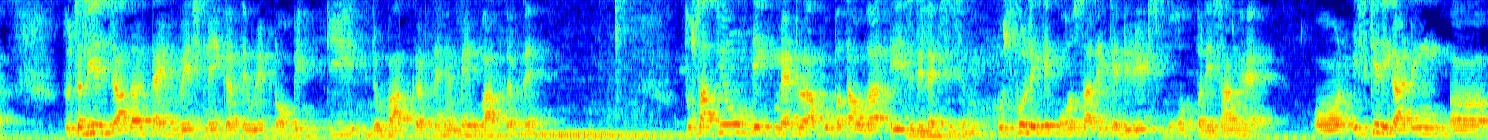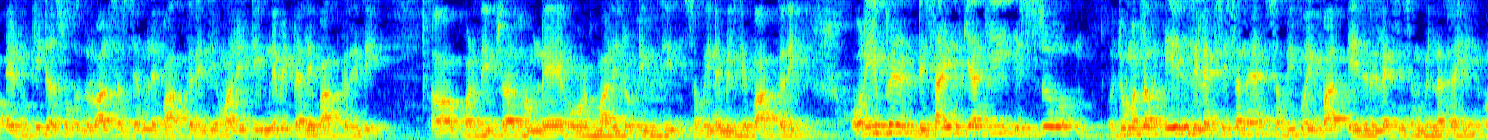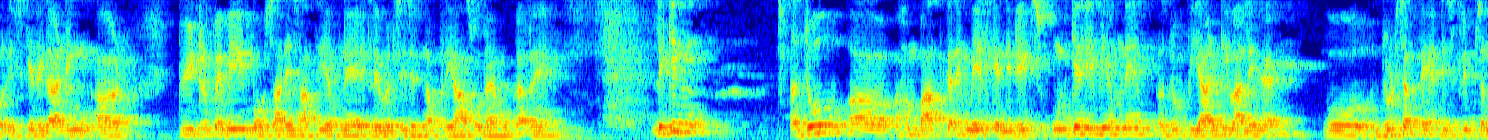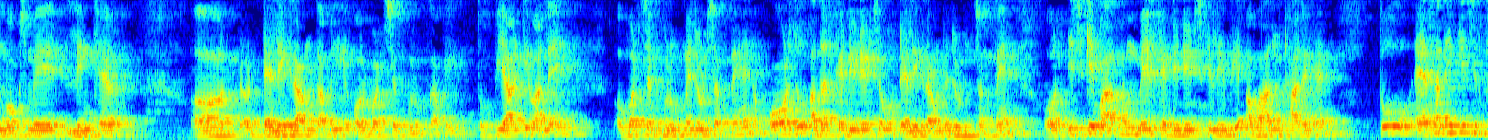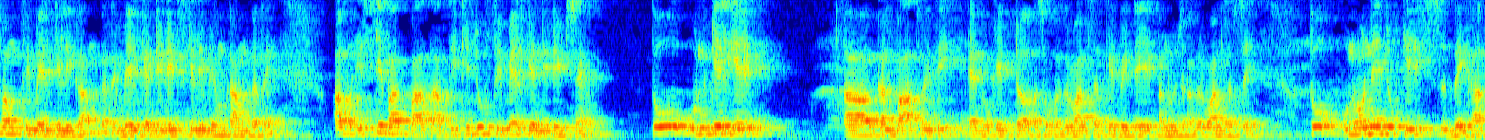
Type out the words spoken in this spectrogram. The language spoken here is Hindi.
तो चलिए, ज़्यादा टाइम वेस्ट नहीं करते हुए टॉपिक की जो बात करते हैं मेन बात करते हैं। तो साथियों, एक मैटर आपको पता होगा एज रिलैक्सेशन उसको लेके बहुत सारे कैंडिडेट्स बहुत परेशान हैं और इसके regarding advocate Ashok Agrawal sir से हमने बात करी थी, हमारी टीम ने भी पहले बात करी थी। प्रदीप सर हमने और हमारी जो टीम थी सभी ने मिलकर बात करी और ये फिर डिसाइड किया कि इस जो मतलब एज रिलैक्सेशन है सभी को एक बार एज रिलैक्सेशन मिलना चाहिए और इसके रिगार्डिंग ट्विटर पे भी बहुत सारे साथी अपने लेवल से जितना प्रयास हो रहा है वो कर रहे हैं। लेकिन जो आ, हम बात करें मेल कैंडिडेट्स उनके लिए भी हमने जो पीआरटी वाले हैं वो जुड़ सकते हैं। डिस्क्रिप्शन बॉक्स में लिंक है। टेलीग्राम का भी और व्हाट्सएप ग्रुप का भी। तो पीआरटी वाले व्हाट्सएप ग्रुप में जुड़ सकते हैं और जो अदर कैंडिडेट्स हैं वो टेलीग्राम पे जुड़ सकते हैं। और इसके बाद हम मेल कैंडिडेट्स के लिए भी आवाज़ उठा रहे हैं। तो ऐसा नहीं कि सिर्फ़ हम फीमेल के लिए काम कर रहे हैं मेल कैंडिडेट्स के लिए भी हम काम कर रहे हैं। अब इसके बाद बात आती है कि जो फीमेल कैंडिडेट्स हैं तो उनके लिए आ, कल बात हुई थी एडवोकेट अशोक अग्रवाल सर के बेटे अनुज अग्रवाल सर से। तो उन्होंने जो केस देखा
